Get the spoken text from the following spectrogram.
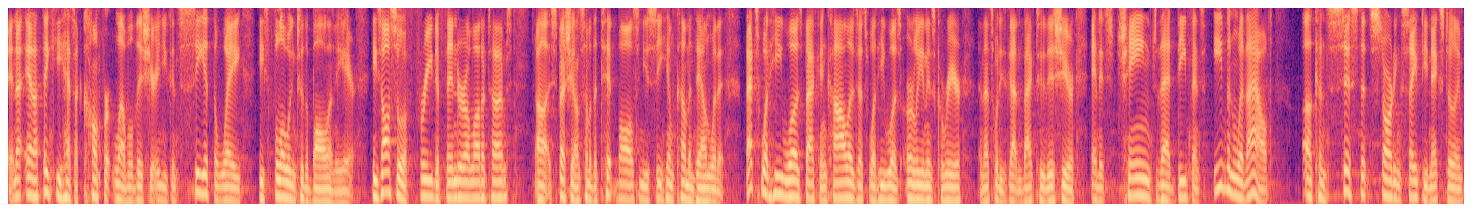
And I, and I think he has a comfort level this year, and you can see it the way he's flowing to the ball in the air. He's also a free defender a lot of times, uh, especially on some of the tip balls, and you see him coming down with it. That's what he was back in college. That's what he was early in his career, and that's what he's gotten back to this year. And it's changed that defense, even without a consistent starting safety next to him,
